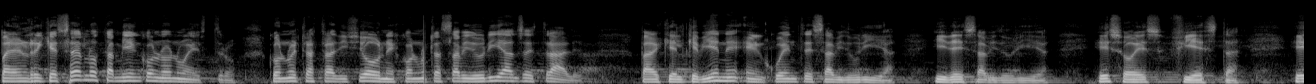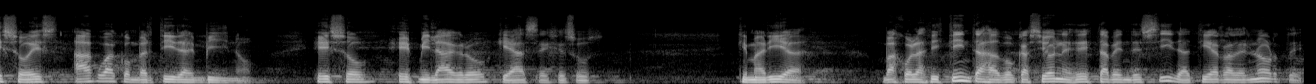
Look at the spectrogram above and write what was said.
para enriquecerlos también con lo nuestro, con nuestras tradiciones, con nuestra sabiduría ancestrales, para que el que viene encuentre sabiduría y dé sabiduría. Eso es fiesta, eso es agua convertida en vino, eso es milagro que hace Jesús. Que María, bajo las distintas advocaciones de esta bendecida tierra del norte,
